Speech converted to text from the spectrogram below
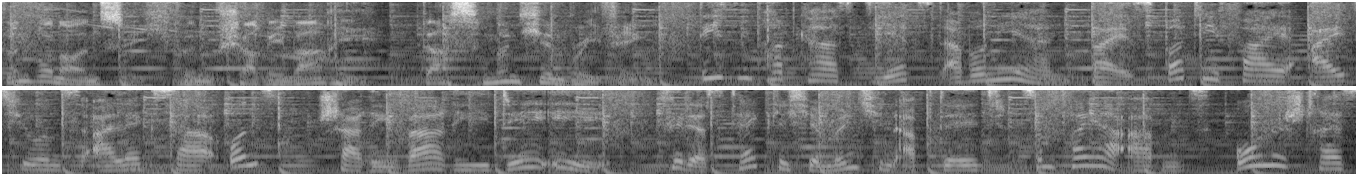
95 5 Charivari, das München Briefing. Diesen Podcast jetzt abonnieren bei Spotify, iTunes, Alexa und charivari.de. Für das tägliche München Update zum Feierabend. Ohne Stress,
